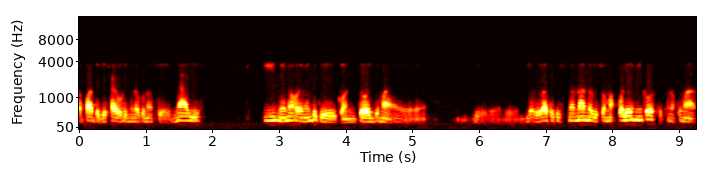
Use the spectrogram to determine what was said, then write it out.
aparte que es algo que no lo conoce nadie, y menos obviamente que con todo el tema de, los debates que se están dando, que son más polémicos, que son los que más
